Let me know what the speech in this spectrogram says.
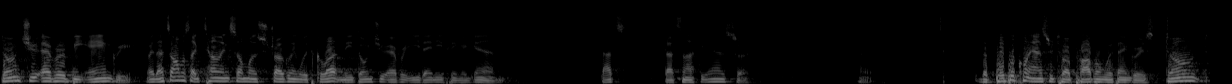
don't you ever be angry. Right? That's almost like telling someone struggling with gluttony, don't you ever eat anything again. That's, that's not the answer. Right? The biblical answer to our problem with anger is don't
